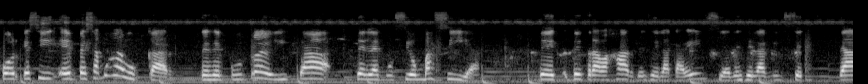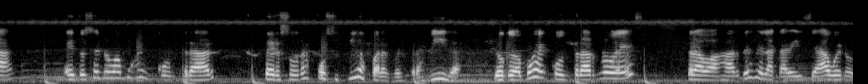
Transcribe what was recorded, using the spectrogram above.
Porque si empezamos a buscar desde el punto de vista de la emoción vacía, de, trabajar desde la carencia, desde la necesidad, entonces no vamos a encontrar personas positivas para nuestras vidas. Lo que vamos a encontrar no es trabajar desde la carencia. Ah, bueno,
